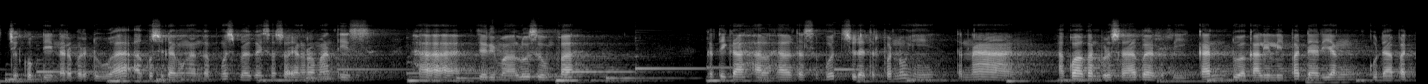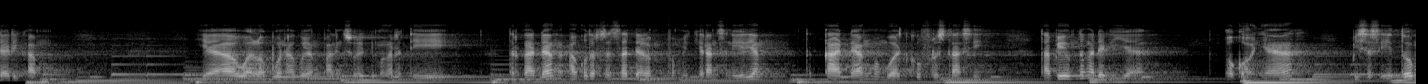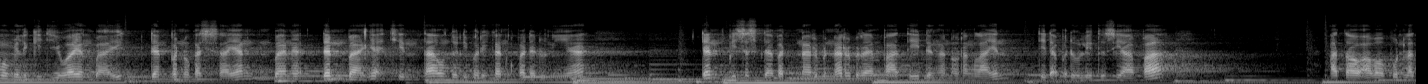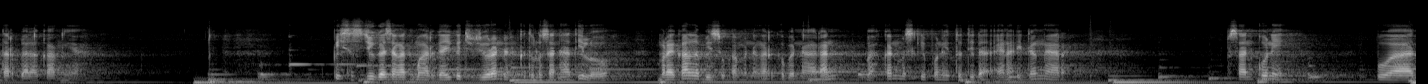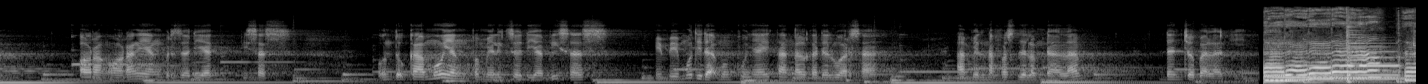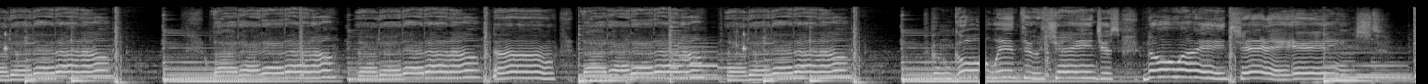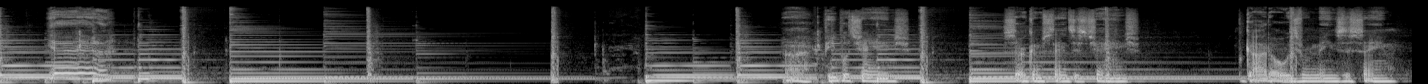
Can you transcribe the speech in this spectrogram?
Cukup dinner berdua, aku sudah menganggapmu sebagai sosok yang romantis. Haha, jadi malu sumpah. Ketika hal-hal tersebut sudah terpenuhi, tenang. Aku akan berusaha berikan dua kali lipat dari yang kudapat dari kamu. Ya, walaupun aku yang paling sulit dimengerti, terkadang aku tersesat dalam pemikiran sendiri yang terkadang membuatku frustasi. Tapi untung ada dia. Pokoknya, Pisces itu memiliki jiwa yang baik dan penuh kasih sayang dan banyak, dan banyak cinta untuk diberikan kepada dunia dan Pisces dapat benar-benar berempati dengan orang lain, tidak peduli itu siapa atau apa pun latar belakangnya. Pisces juga sangat menghargai kejujuran dan ketulusan hati loh. Mereka lebih suka mendengar kebenaran, bahkan meskipun itu tidak enak didengar. Pesanku nih, buat orang-orang yang berzodiak Pisces. Untuk kamu yang pemilik zodiak Pisces, mimpimu tidak mempunyai tanggal kadaluarsa. Ambil nafas dalam-dalam dan coba lagi. Changes, no I ain't changed. Yeah. Uh, people change, circumstances change, but God always remains the same.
